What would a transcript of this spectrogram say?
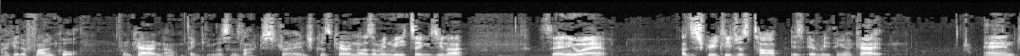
I get a phone call from Karen. I'm thinking this is like strange because Karen knows I'm in meetings, you know? So anyway, I discreetly just type, is everything okay? And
